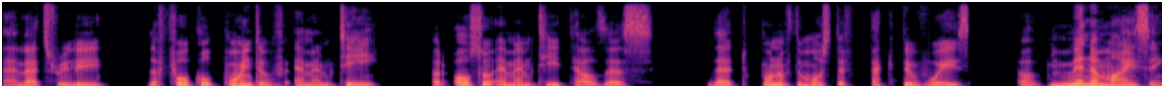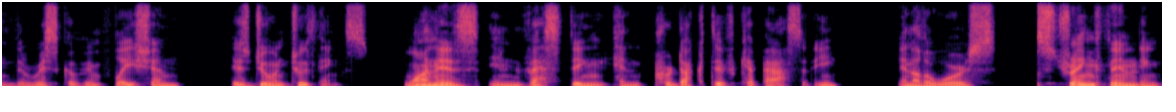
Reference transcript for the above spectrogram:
And that's really the focal point of MMT. But also, MMT tells us that one of the most effective ways of minimizing the risk of inflation is doing two things. One is investing in productive capacity. In other words, strengthening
